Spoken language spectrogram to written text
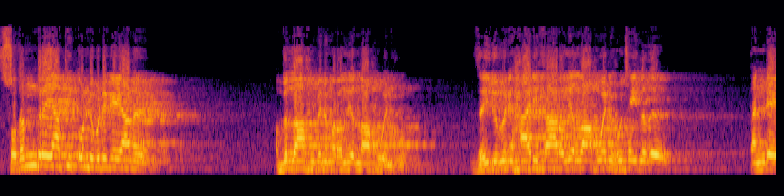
സ്വതന്ത്രയാക്കി കൊണ്ടുവിടുകയാണ് അബ്ദുല്ലാഹിബിനും റളിയല്ലാഹു അൻഹു. സൈദുബിന് ഹാരിസ അനുഹു ചെയ്തത് തന്റെ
